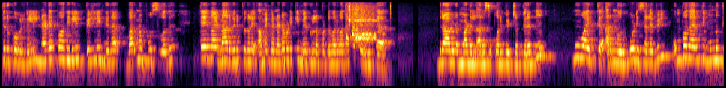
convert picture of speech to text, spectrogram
திருக்கோவில்களில் நடைபாதைகளில் வெள்ளை நிற வர்ணம் பூசுவது தேங்காய் நார் விரிப்புகளை அமைக்க நடவடிக்கை மேற்கொள்ளப்பட்டு வருவதாக தெரிவித்தார். திராவிட மாடல் அரசு பொறுப்பேற்ற பிறகு மூவாயிரத்தி அறுநூறு கோடி செலவில் ஒன்பதாயிரத்தி முன்னூத்தி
